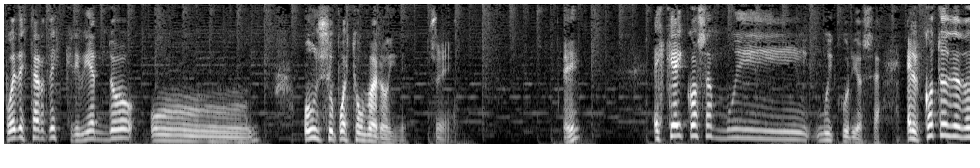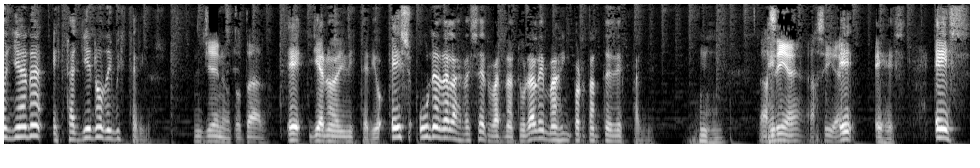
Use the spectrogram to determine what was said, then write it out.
puede estar describiendo un, supuesto humanoide. Sí. ¿Eh? Es que hay cosas muy, muy curiosas. El coto de Doñana está lleno de misterios. Lleno, total. Eh, lleno de misterios. Es una de las reservas naturales más importantes de España. Así es, así es. es. Es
